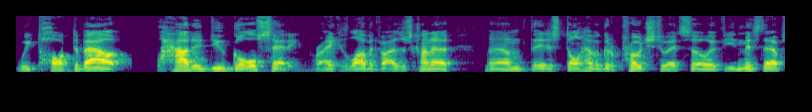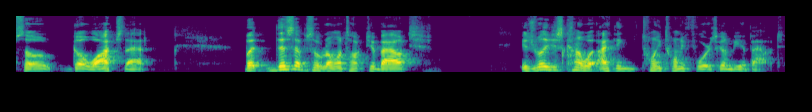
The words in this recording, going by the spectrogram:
we talked about how to do goal setting, right? Because a lot of advisors kind of um, they just don't have a good approach to it. So if you missed that episode, go watch that. But this episode, what I want to talk to you about is really just kind of what I think 2024 is going to be about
